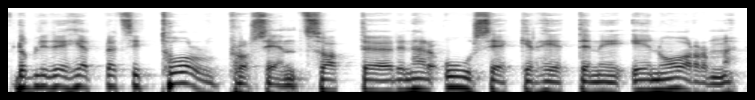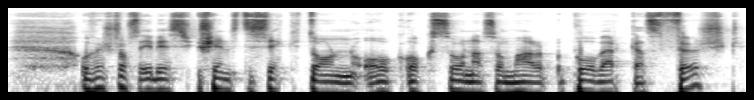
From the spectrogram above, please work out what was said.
då blir det helt plötsligt 12 procent. Så att den här osäkerheten är enorm. Och förstås är det tjänstesektorn och, och sådana som har påverkats först.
